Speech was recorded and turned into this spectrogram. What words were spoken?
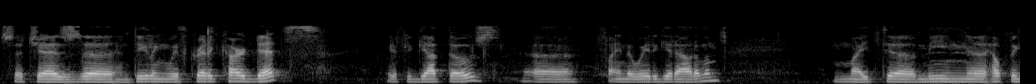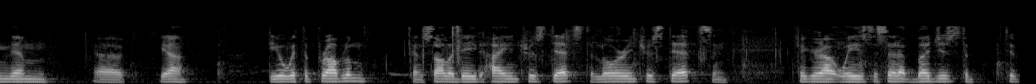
such as uh, dealing with credit card debts. If you got those, uh, find a way to get out of them. Might uh, mean uh, helping them, yeah, deal with the problem, consolidate high interest debts to lower interest debts and figure out ways to set up budgets to to,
